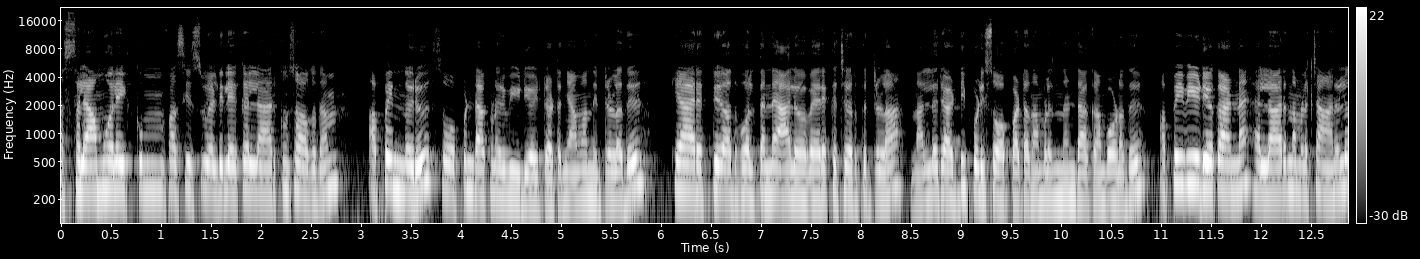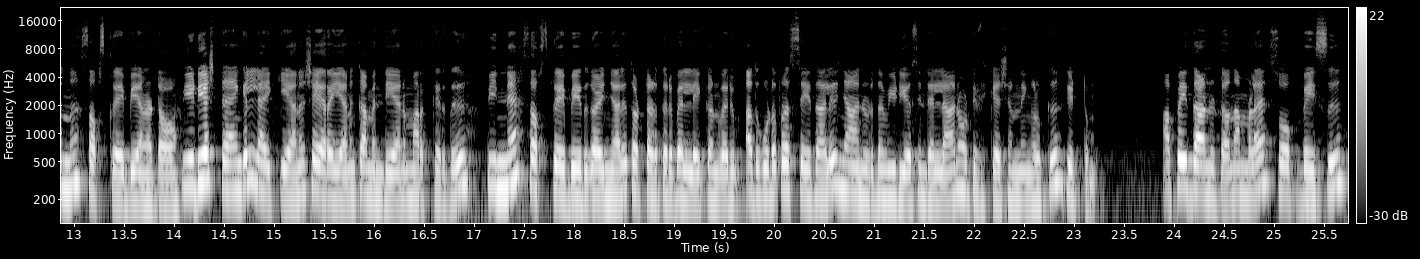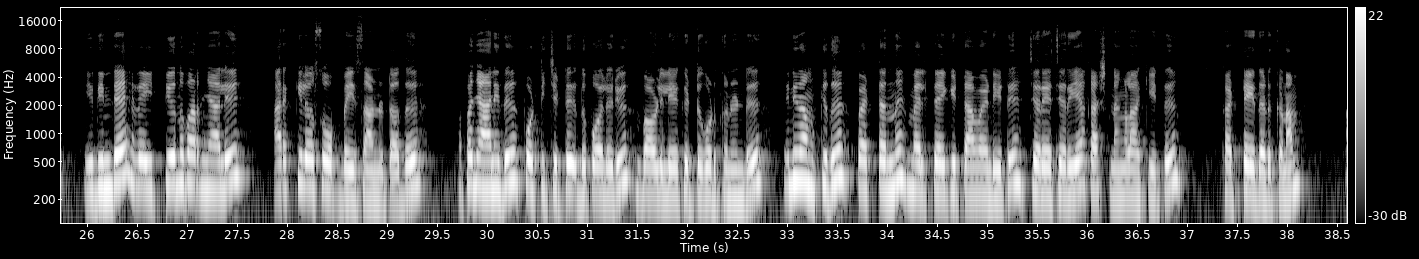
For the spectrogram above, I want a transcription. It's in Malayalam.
അസ്സലാമു അലൈക്കും ഫസീസ് വേൾഡിലേക്ക് എല്ലാവർക്കും സ്വാഗതം. അപ്പോൾ ഇന്നൊരു സോപ്പ് ഉണ്ടാക്കുന്ന ഒരു വീഡിയോ ആയിട്ടോ ഞാൻ വന്നിട്ടുള്ളത്. ക്യാരറ്റ് അതുപോലെ തന്നെ അലോവേര ഒക്കെ ചേർത്തിട്ടുള്ള നല്ലൊരു അടിപൊളി സോപ്പാട്ടോ നമ്മൾ ഇന്ന് ഉണ്ടാക്കാൻ പോണത്. അപ്പോൾ ഈ വീഡിയോ കാണുന്ന എല്ലാവരും നമ്മളെ ചാനൽ ഒന്ന് സബ്സ്ക്രൈബ് ചെയ്യണം കേട്ടോ വീഡിയോ ഇഷ്ടമെങ്കിൽ ലൈക്ക് ചെയ്യാനും ഷെയർ ചെയ്യാനും കമന്റ് ചെയ്യാനും മറക്കരുത്. പിന്നെ സബ്സ്ക്രൈബ് ചെയ്ത് കഴിഞ്ഞാൽ തൊട്ടടുത്തൊരു ബെല്ലൈക്കൺ വരും. അതുകൂടെ പ്രസ് ചെയ്താൽ ഞാനിടുന്ന വീഡിയോസിന്റെ എല്ലാ നോട്ടിഫിക്കേഷനും നിങ്ങൾക്ക് കിട്ടും. അപ്പോൾ ഇതാണ് കേട്ടോ നമ്മളെ സോപ്പ് ബേസ് ഇതിന്റെ വെയിറ്റ് എന്ന് പറഞ്ഞാൽ അര കിലോ സോപ്പ് ബേസ് ആണ് കേട്ടോ അത്. അപ്പോൾ ഞാനിത് പൊട്ടിച്ചിട്ട് ഇതുപോലൊരു ബൗളിലേക്ക് ഇട്ട് കൊടുക്കുന്നുണ്ട്. ഇനി നമുക്കിത് പെട്ടെന്ന് മെൽറ്റായി കിട്ടാൻ വേണ്ടിയിട്ട് ചെറിയ ചെറിയ കഷ്ണങ്ങളാക്കിയിട്ട് കട്ട് ചെയ്തെടുക്കണം.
